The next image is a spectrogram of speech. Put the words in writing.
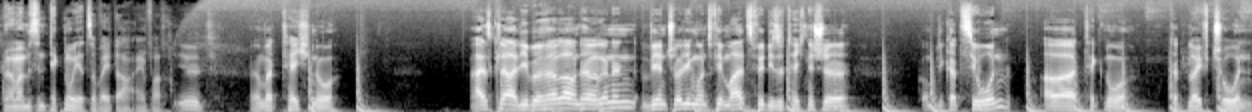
Wir mal ein bisschen Techno jetzt so weiter, einfach. Gut, hören wir Techno. Alles klar, liebe Hörer und Hörerinnen, wir entschuldigen uns vielmals für diese technische Komplikation, aber Techno, das läuft schon.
